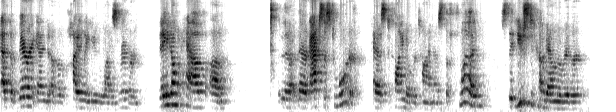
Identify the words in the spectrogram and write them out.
at the very end of a highly utilized river, they don't have um, the, their access to water has declined over time as the floods that used to come down the river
